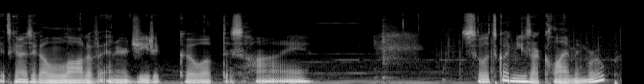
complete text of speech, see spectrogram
It's going to take a lot of energy to go up this high. So let's go ahead and use our climbing rope.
